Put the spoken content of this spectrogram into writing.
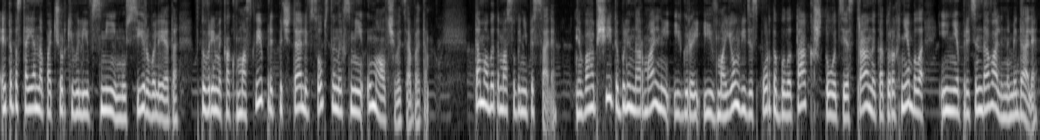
Это постоянно подчеркивали и в СМИ, муссировали это, в то время как в Москве предпочитали в собственных СМИ умалчивать об этом. Там об этом особо не писали. Вообще это были нормальные игры, и в моем виде спорта было так, что те страны, которых не было, и не претендовали на медали.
